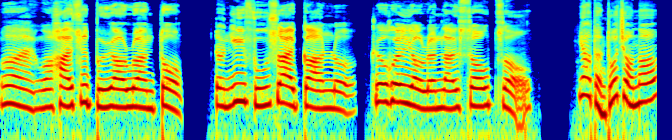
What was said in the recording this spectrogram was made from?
哎，我还是不要乱动，等衣服晒干了，就会有人来收走。要等多久呢？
